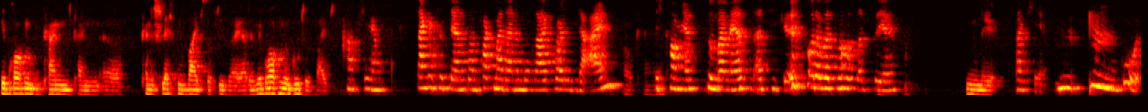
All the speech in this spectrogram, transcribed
Wir brauchen kein, kein, äh, keine schlechten Vibes auf dieser Erde. Wir brauchen nur gute Vibes. Okay. Danke, Christian. Dann pack mal deine Moralkeule wieder ein. Okay. Ich komme jetzt zu meinem ersten Artikel. Oder wolltest du noch was erzählen? Nee. Okay. Gut.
